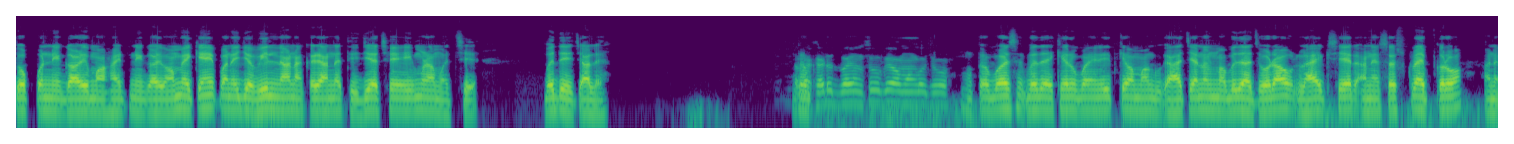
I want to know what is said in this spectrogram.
ચોપનની ગાડીમાં સાઠની ગાડીમાં અમે ક્યાંય પણ એ જે વ્હીલ નાના કર્યા નથી જે છે એ હમણાં જ છે. બધે ચાલે. ખેડૂત ભાઈઓ શું કહેવા માંગો છો? હું તો બસ બધા ખેડૂતભાઈને એ જ કહેવા માંગુ કે આ ચેનલમાં બધા જોડાઓ લાઇક શેર અને સબસ્ક્રાઇબ કરો અને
